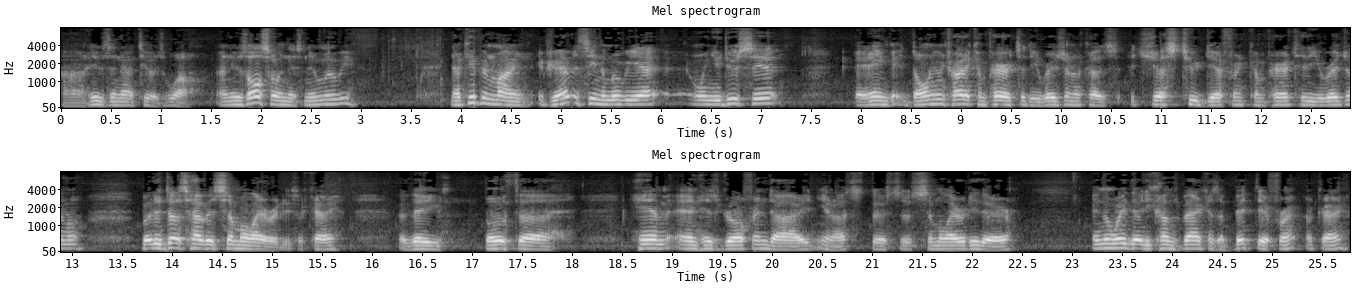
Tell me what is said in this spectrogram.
Uh, he was in that too as well. And he was also in this new movie. Now keep in mind, if you haven't seen the movie yet, when you do see it, it ain't, don't even try to compare it to the original because it's just too different compared to the original. But it does have its similarities, okay? they both uh, him and his girlfriend died. You know, there's a similarity there. And the way that he comes back is a bit different, okay?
